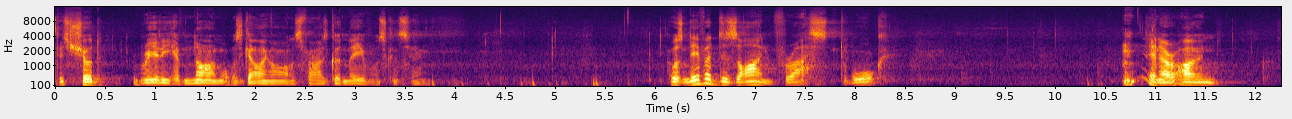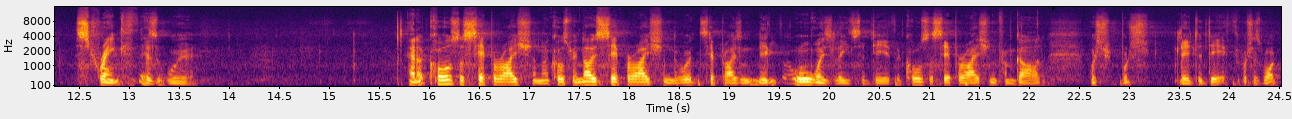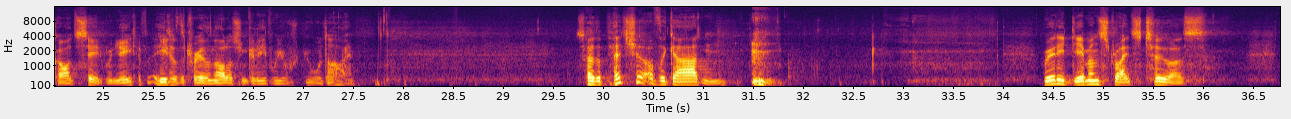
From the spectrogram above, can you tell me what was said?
that should really have known what was going on as far as good and evil was concerned. It was never designed for us to walk in our own strength, as it were. And it causes separation. Of course, we know separation, the word separation always leads to death. It causes separation from God, which, which led to death, which is what God said. When you eat of, eat of the tree of the knowledge and good evil, you, you will die. So the picture of the garden really demonstrates to us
